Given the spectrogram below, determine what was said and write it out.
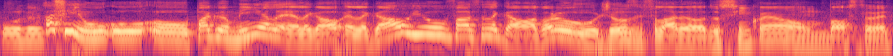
Porra. Assim, o, o, o Pagamin é, é legal, é legal e o Vaz é legal. Agora o Joseph lá do, do 5 é um bosta, velho.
